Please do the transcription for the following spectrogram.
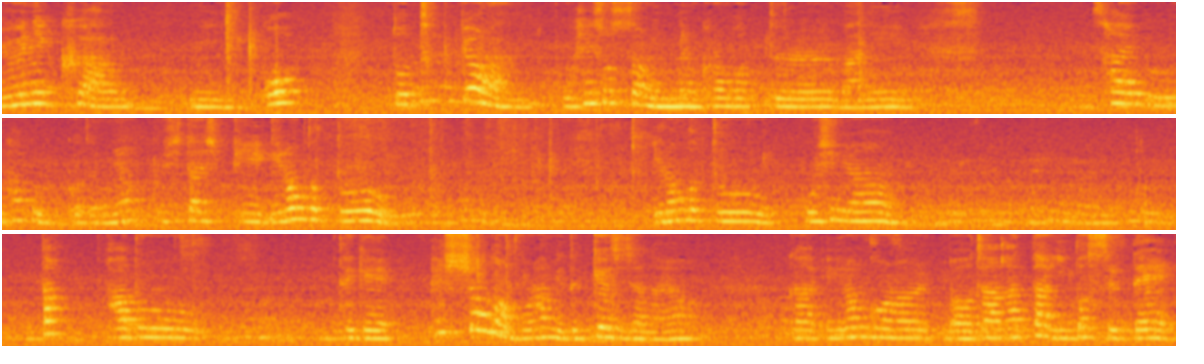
유니크함이 있고 또 특별한 뭐 희소성 있는 그런 것들을 많이 사입을 하고 있거든요. 보시다시피 이런 것도 이런 것도 보시면 딱 봐도 되게 패셔너블한 게 느껴지잖아요. 그러니까 이런 거를 여자가 딱 입었을 때,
